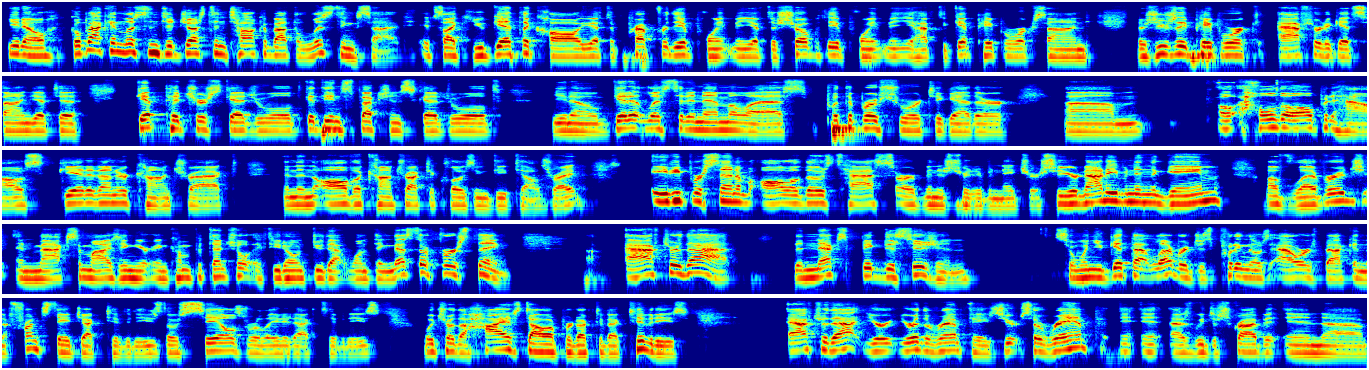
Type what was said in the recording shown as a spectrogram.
you know, go back and listen to Justin talk about the listing side. It's like you get the call, you have to prep for the appointment, you have to show up at the appointment, you have to get paperwork signed. There's usually paperwork after to get signed. You have to get pictures scheduled, get the inspection scheduled, you know, get it listed in MLS, put the brochure together, um, hold an open house, get it under contract, and then all the contract to closing details, right? 80% of all of those tasks are administrative in nature. So you're not even in the game of leverage and maximizing your income potential if you don't do that one thing. That's the first thing. After that, the next big decision. So when you get that leverage, it's putting those hours back in the front stage activities, those sales related activities, which are the highest dollar productive activities. After that, you're you're in the ramp phase. You're, so ramp, as we describe it in uh,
